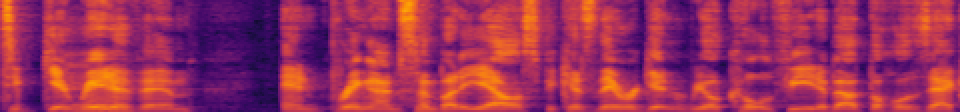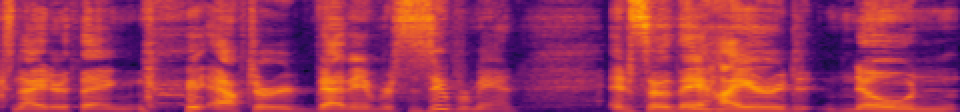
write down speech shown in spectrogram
to get rid of mm. him and bring on somebody else because they were getting real cold feet about the whole Zack Snyder thing after Batman vs Superman. And so they mm-hmm. hired known,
